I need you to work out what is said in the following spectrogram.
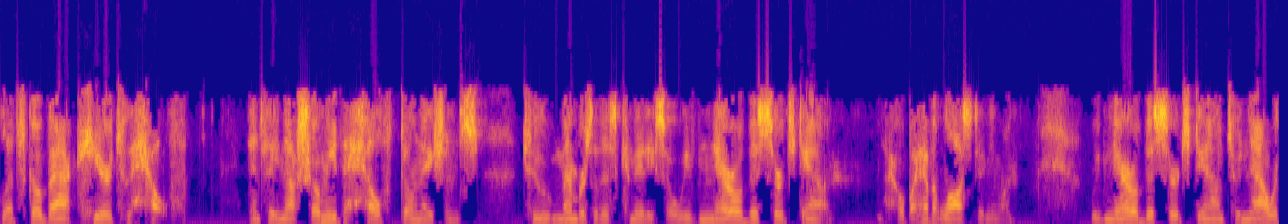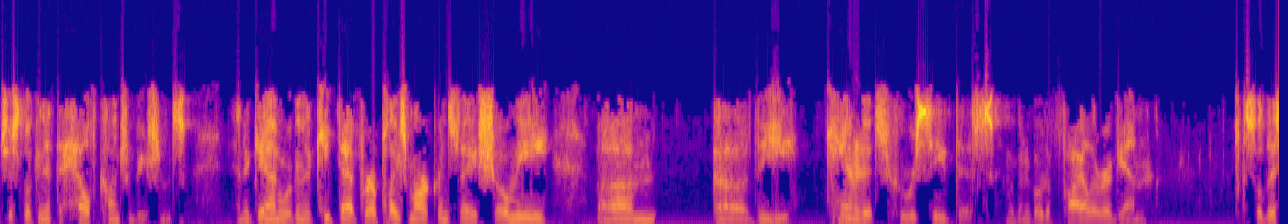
let's go back here to health and say, now show me the health donations to members of this committee. So we've narrowed this search down. I hope I haven't lost anyone. We've narrowed this search down to now we're just looking at the health contributions. And again, we're going to keep that for our place marker and say, show me um, uh, the candidates who received this. We're going to go to filer again. So this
